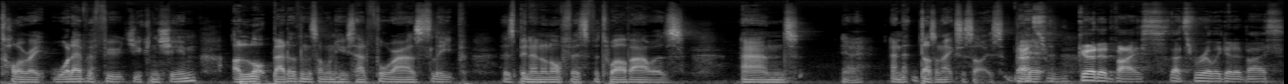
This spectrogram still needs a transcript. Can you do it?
tolerate whatever food you consume a lot better than someone who's had 4 hours sleep has been in an office for 12 hours and you know and doesn't exercise That's They- good advice. That's really good advice.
